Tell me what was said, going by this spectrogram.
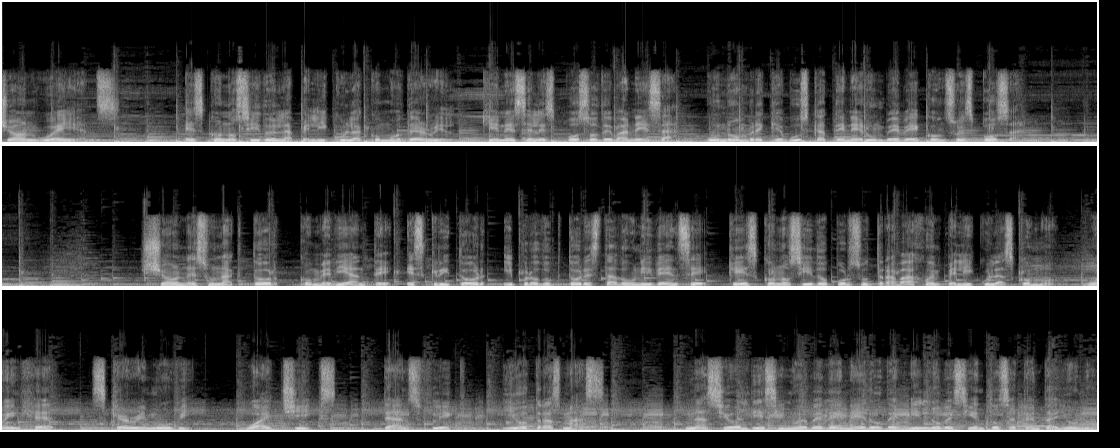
Sean Wayans. Es conocido en la película como Daryl, quien es el esposo de Vanessa, un hombre que busca tener un bebé con su esposa. Sean es un actor, comediante, escritor y productor estadounidense que es conocido por su trabajo en películas como Wayne Head, Scary Movie, White Chicks, Dance Flick y otras más. Nació el 19 de enero de 1971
